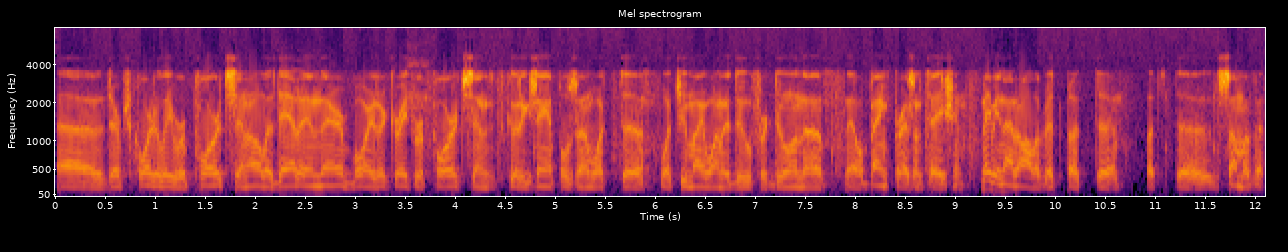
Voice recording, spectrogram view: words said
uh, there's quarterly reports and all the data in there. Boy, they're great reports and good examples on what uh, what you might want to do for doing a you know, bank presentation. Maybe not all of it, but uh, but uh, some of it.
